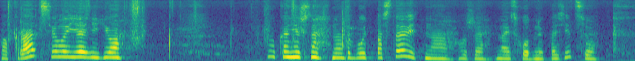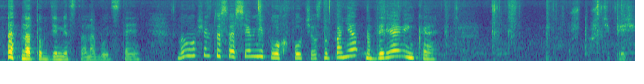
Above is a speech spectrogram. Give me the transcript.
Покрасила я ее. Ну, конечно, надо будет поставить на уже на исходную позицию, на то, где место она будет стоять. Ну, в общем-то, совсем неплохо получилось. Ну, понятно, дырявенькая. Что ж теперь?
